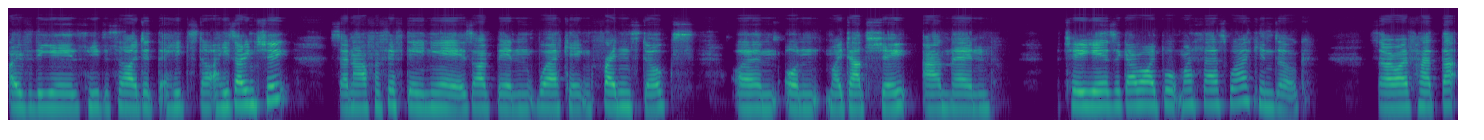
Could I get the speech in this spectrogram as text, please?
over the years, he decided that he'd start his own shoot. So now for 15 years, I've been working friends' dogs um, on my dad's shoot, and then two years ago, I bought my first working dog. So I've had that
